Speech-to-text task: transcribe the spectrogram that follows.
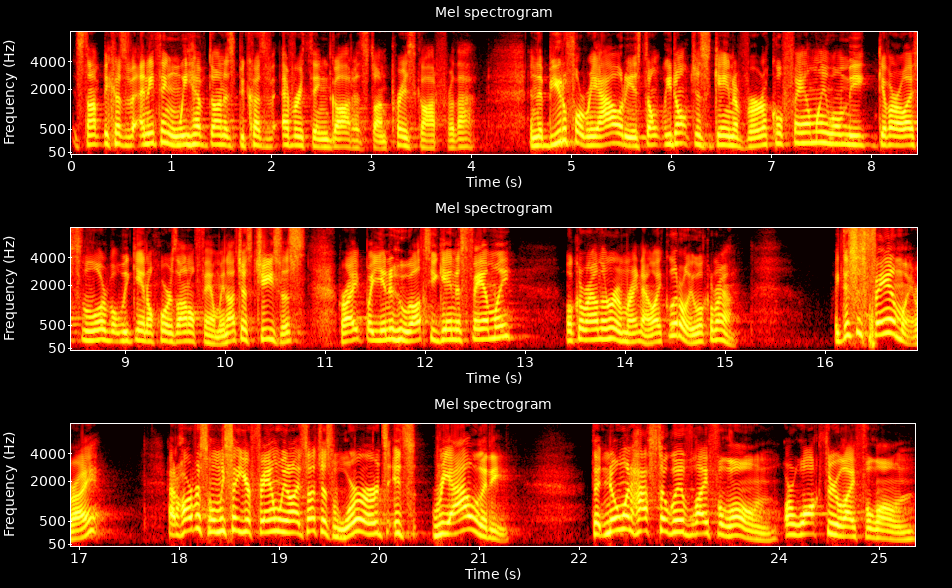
It's not because of anything we have done, it's because of everything God has done. Praise God for that. And the beautiful reality is don't, we don't just gain a vertical family when we give our lives to the Lord, but we gain a horizontal family. Not just Jesus, right? But you know who else you gain his family? Look around the room right now. Like literally, look around. Like this is family, right? At Harvest, when we say your family, it's not just words, it's reality. That no one has to live life alone or walk through life alone.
